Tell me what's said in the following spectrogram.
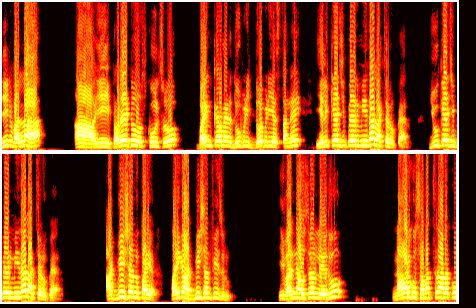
దీనివల్ల ఈ ప్రైవేటు స్కూల్స్ భయంకరమైన దోపిడీ దోపిడీ చేస్తున్నాయి. ఎల్కేజీ పేరు మీద లక్ష రూపాయలు యూకేజీ పేరు మీద లక్ష రూపాయలు. అడ్మిషన్లు పై పైగా అడ్మిషన్ ఫీజులు. ఇవన్నీ అవసరం లేదు. నాలుగు సంవత్సరాలకు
